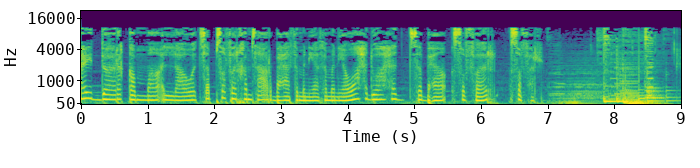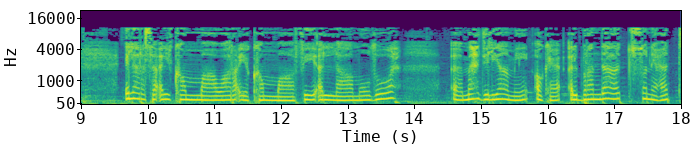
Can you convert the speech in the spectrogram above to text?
أعيد رقم الواتساب صفر خمسة أربعة ثمانية, ثمانية واحد, واحد سبعة صفر صفر. إلى رسائلكم ورأيكم في الموضوع مهدي اليامي okay البراندات صنعت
